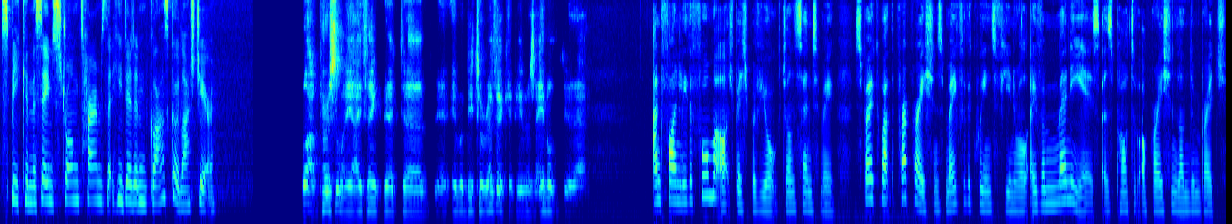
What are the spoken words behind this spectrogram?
speak in the same strong terms that he did in Glasgow last year? Well, personally, I think that uh, it would be terrific if he was able to do that. And finally, the former Archbishop of York, John Sentamu, spoke about the preparations made for the Queen's funeral over many years as part of Operation London Bridge.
